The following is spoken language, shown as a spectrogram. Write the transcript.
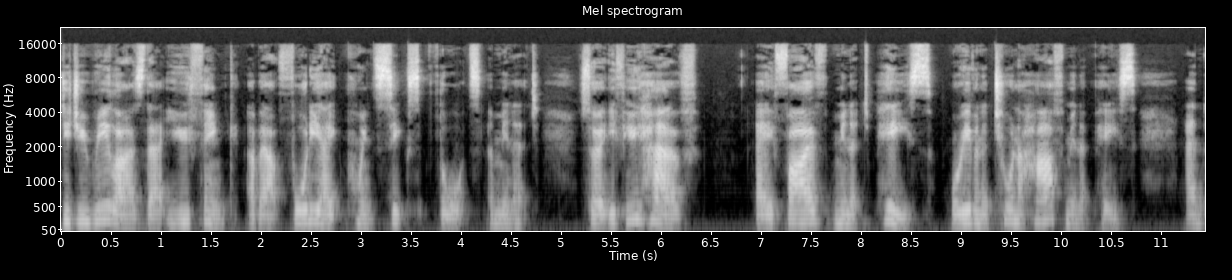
did you realize that you think about 48.6 thoughts a minute? So if you have a five minute piece or even a two and a half minute piece and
